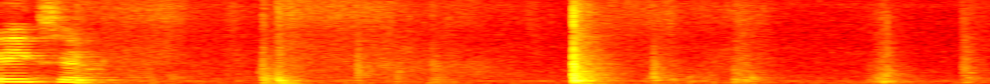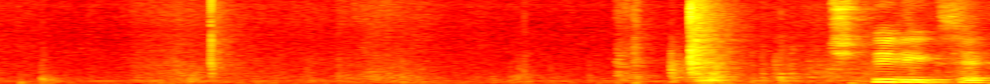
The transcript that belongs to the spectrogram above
3XL. Четыре иксель.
